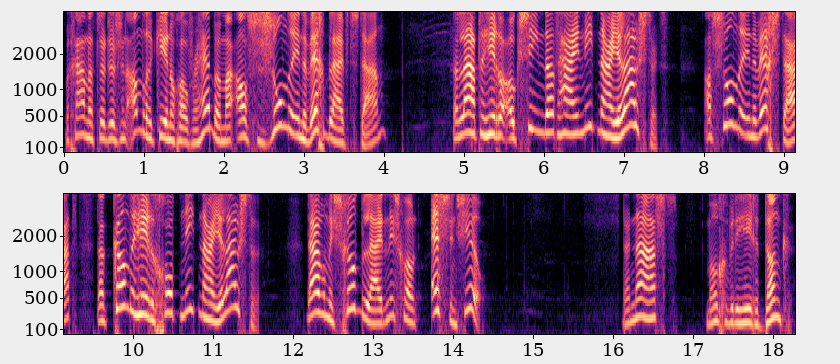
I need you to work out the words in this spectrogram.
We gaan het er dus een andere keer nog over hebben, maar als zonde in de weg blijft staan, dan laat de Heer ook zien dat Hij niet naar je luistert. Als zonde in de weg staat, dan kan de Heere God niet naar je luisteren. Daarom is schuldbelijdenis gewoon essentieel. Daarnaast mogen we de Heer danken.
